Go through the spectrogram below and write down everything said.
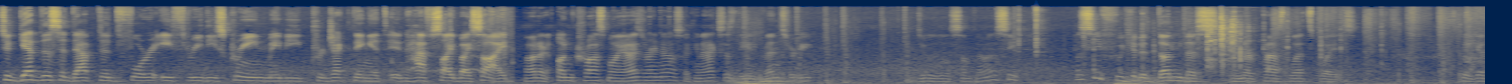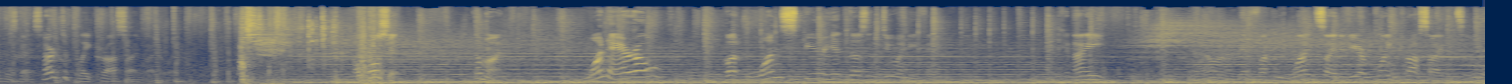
to get this adapted for a 3D screen, maybe projecting it in half side by side. I'm gonna uncross my eyes right now so I can access the inventory. Do a little something. Let's see. Let's see if we could have done this in our past Let's Plays. Let's go get this guy. It's hard to play cross-eye, by the way. Oh, bullshit! Come on. One arrow, but one spear hit doesn't do anything. Can I... I don't know, get fucking blindsided here. I'm playing cross-eyed. It's a little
